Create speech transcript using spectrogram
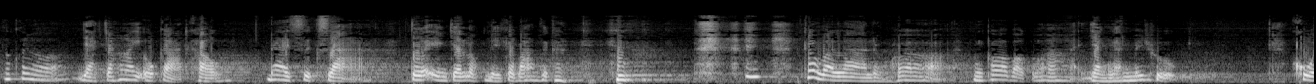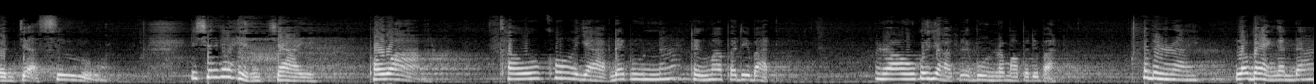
แล้วก็อยากจะให้โอกาสเขาได้ศึกษา ตัวเองจะหลบหนีกับบ้านสักกันก็เวลาหลวงพ่อหลวงพ่อบอกว่าอย่างนั้นไม่ถูก ควรจะสู้ ดิฉันก็เห็นใจ เพราะว่าเขาก็อยากได้บุญนะ ถึงมาปฏิบัติ เราก็อยากได้บุญเรามาปฏิบัติไม่เป็นไร เราแบ่งกันได้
